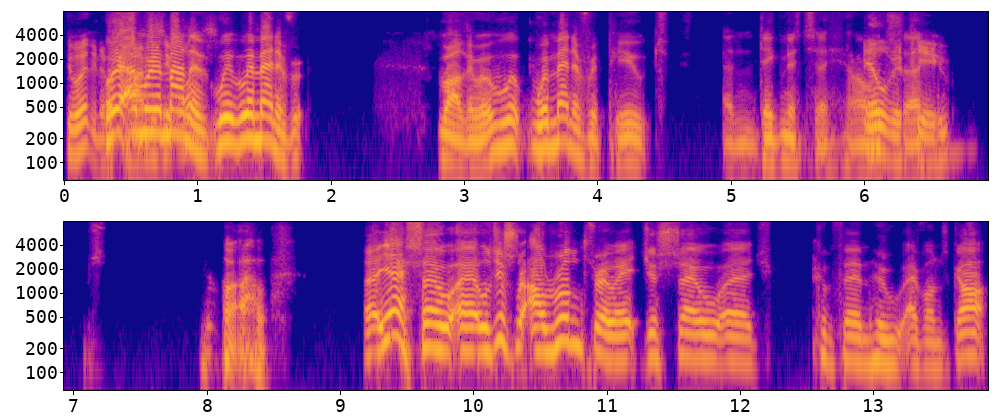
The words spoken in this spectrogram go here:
There weren't We're, and we're a man was. of we're, we're men of well, were, we're, we're men of repute and dignity. I ill say. repute. Well, uh, yeah. So uh, we'll just I'll run through it just so uh, confirm who everyone's got.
